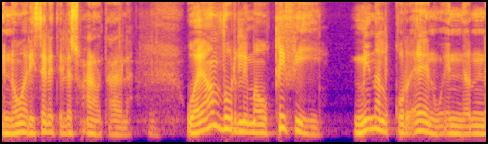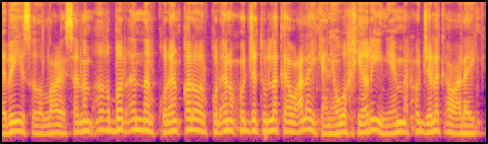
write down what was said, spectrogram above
إن هو رسالة الله سبحانه وتعالى. وينظر لموقفه من القرآن وإن النبي صلى الله عليه وسلم أخبر أن القرآن قال والقرآن حجة لك أو عليك يعني هو خيارين يا إما الحجة لك أو عليك.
